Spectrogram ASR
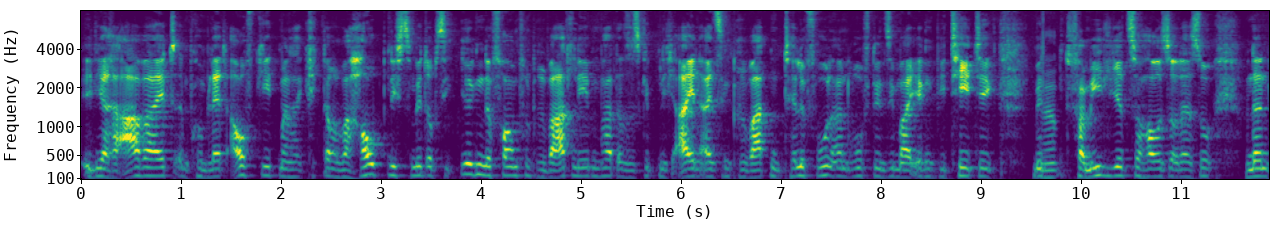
in ihrer Arbeit ähm, komplett aufgeht, man kriegt auch überhaupt nichts mit, ob sie irgendeine Form von Privatleben hat, also es gibt nicht einen einzigen privaten Telefonanruf, den sie mal irgendwie tätigt, mit ja. Familie zu Hause oder so. Und dann,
